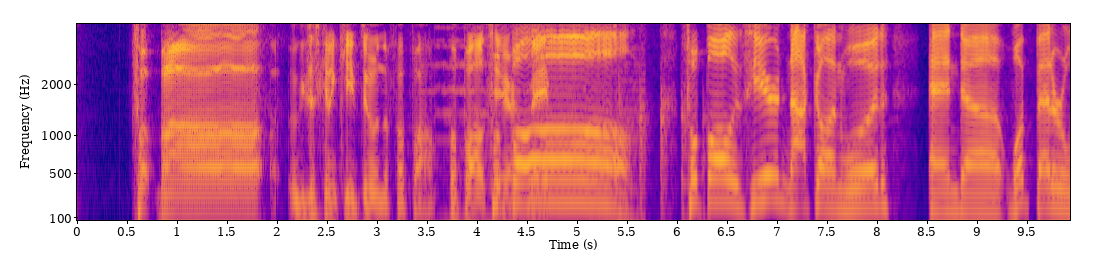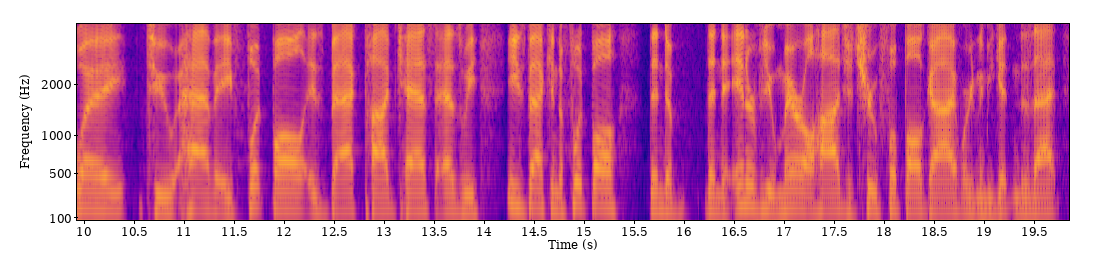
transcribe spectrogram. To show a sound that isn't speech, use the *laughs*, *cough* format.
Football. We're just gonna keep doing the football. Football's here. Maybe- Football. Football is here. Knock on wood. And uh, what better way to have a football is back podcast as we ease back into football than to than to interview Merril Hoge, a true football guy. We're going to be getting to that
